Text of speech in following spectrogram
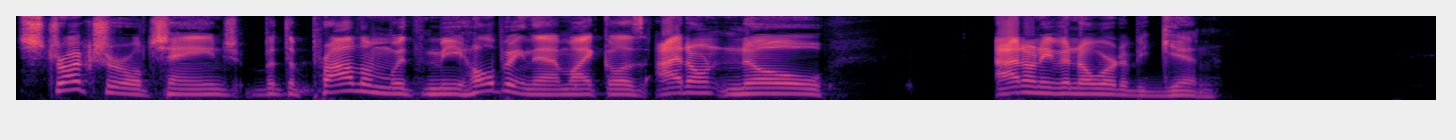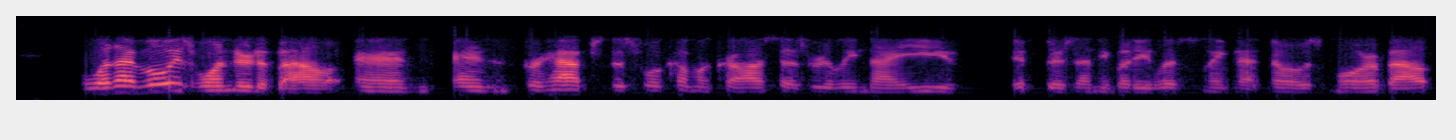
structural change. But the problem with me hoping that, Michael, is I don't know, I don't even know where to begin. What I've always wondered about, and and perhaps this will come across as really naive if there's anybody listening that knows more about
